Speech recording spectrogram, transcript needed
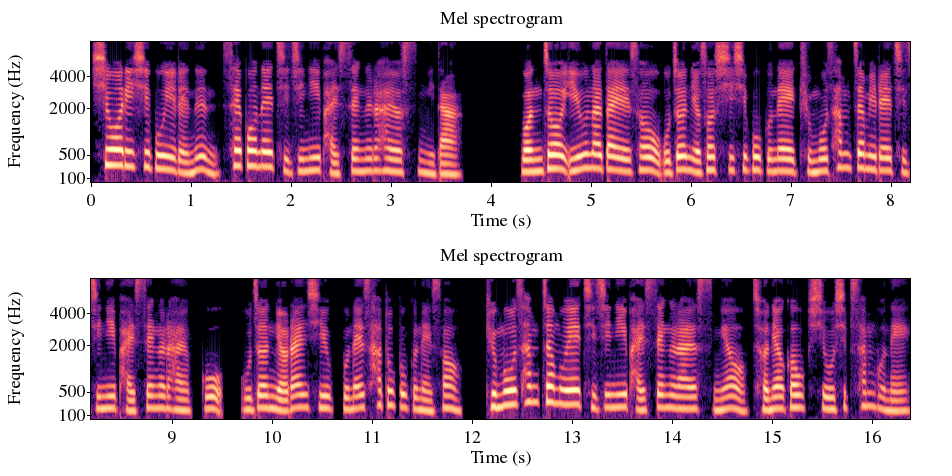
10월 25일에는 3번의 지진이 발생을 하였습니다. 먼저 이우나다에서 오전 6시 15분에 규모 3.1의 지진이 발생을 하였고 오전 11시 6분에 사도 부근에서 규모 3.5의 지진이 발생을 하였으며 저녁 9시 53분에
